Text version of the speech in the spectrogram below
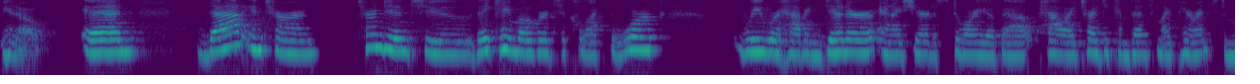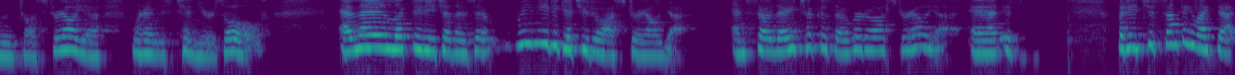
you know, and that in turn turned into they came over to collect the work. We were having dinner, and I shared a story about how I tried to convince my parents to move to Australia when I was 10 years old. And they looked at each other and said, We need to get you to Australia. And so they took us over to Australia. And it's, but it's just something like that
